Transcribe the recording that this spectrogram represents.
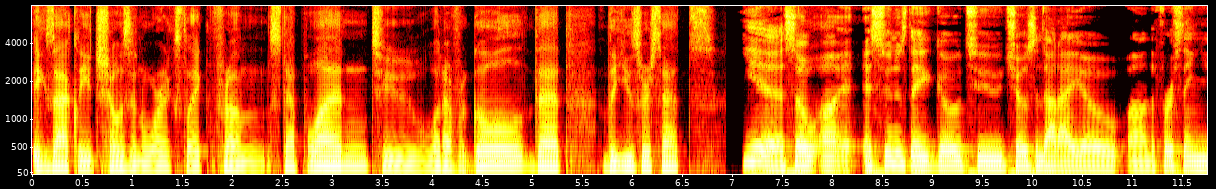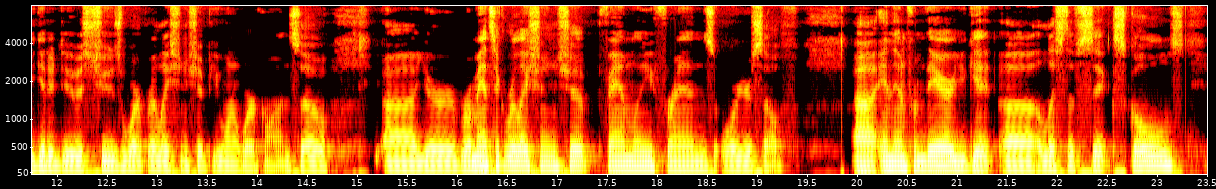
exactly Chosn works, like from step one to whatever goal that the user sets. Yeah. So uh, as soon as they go to chosn.io, uh, the first thing you get to do is choose what relationship you want to work on. So uh, your romantic relationship, family, friends, or yourself. Uh, and then from there, you get uh, a list of six goals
